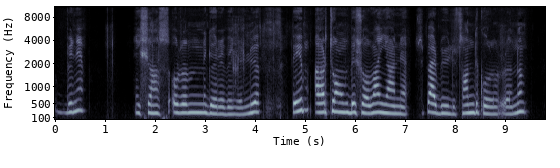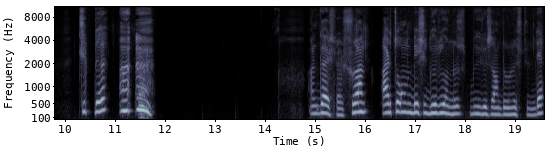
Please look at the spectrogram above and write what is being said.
benim şans oranını göre belirliyor. Benim artı 15 olan yani süper büyülü sandık oranım çıktı. Arkadaşlar şu an artı 15'i görüyorsunuz büyülü sandığın üstünde.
